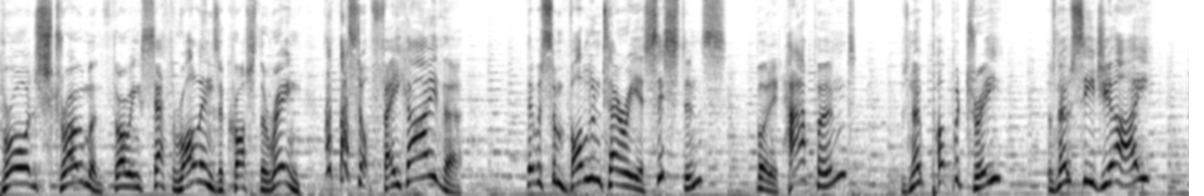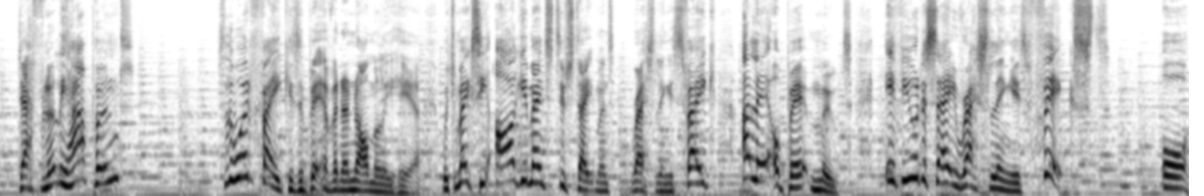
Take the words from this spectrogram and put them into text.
Braun Strowman throwing Seth Rollins across the ring. That, that's not fake either. There was some voluntary assistance, but it happened. There was no puppetry, there was no CGI. Definitely happened. So the word fake is a bit of an anomaly here, which makes the argumentative statement wrestling is fake a little bit moot. If you were to say wrestling is fixed, or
